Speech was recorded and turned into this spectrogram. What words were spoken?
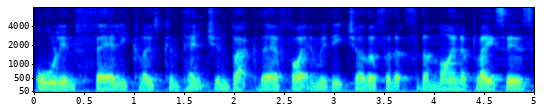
all in fairly close contention back there, fighting with each other for the for the minor places.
